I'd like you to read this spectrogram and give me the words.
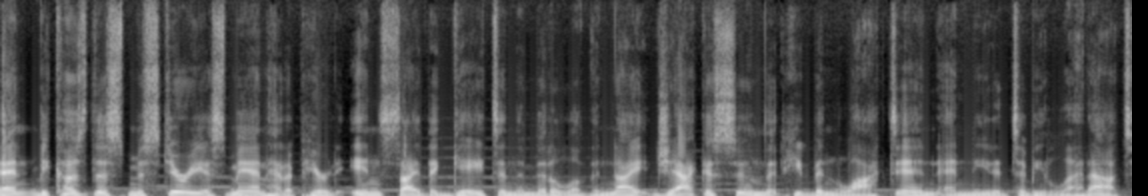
And because this mysterious man had appeared inside the gates in the middle of the night, Jack assumed that he'd been locked in and needed to be let out.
